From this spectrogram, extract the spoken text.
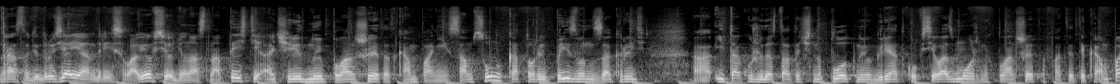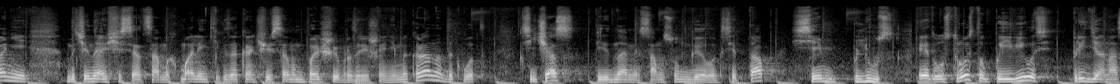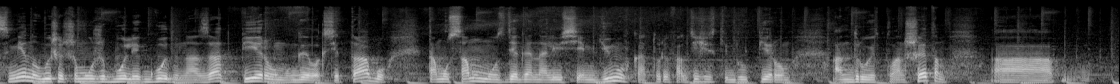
Здравствуйте, друзья, я Андрей Соловьев. Сегодня у нас на тесте очередной планшет от компании Samsung, который призван закрыть а, и так уже достаточно плотную грядку всевозможных планшетов от этой компании, начинающихся от самых маленьких, заканчивая самым большим разрешением экрана. Так вот, сейчас перед нами Samsung Galaxy Tab 7 Plus. Это устройство появилось, придя на смену вышедшему уже более года назад первому Galaxy Tab, тому самому с диагональю 7 дюймов, который фактически был первым Android-планшетом, а,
